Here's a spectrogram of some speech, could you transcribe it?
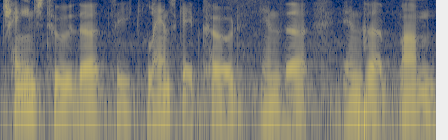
change to the, the landscape code in the in the um,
